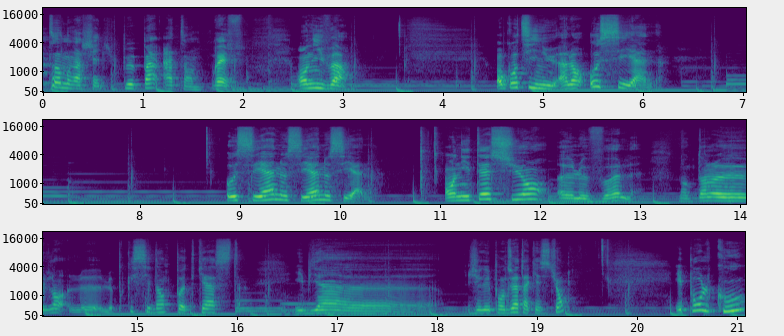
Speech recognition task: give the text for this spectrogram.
attendre, Rachel. Je peux pas attendre. Bref, on y va. On continue. Alors, Océane. Océane, Océane, Océane. On était sur euh, le vol. Donc dans le, précédent podcast, eh bien, euh, j'ai répondu à ta question. Et pour le coup,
